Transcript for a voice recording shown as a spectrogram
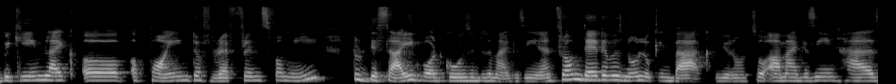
became like a, a point of reference for me to decide what goes into the magazine. And from there there was no looking back you know. So our magazine has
